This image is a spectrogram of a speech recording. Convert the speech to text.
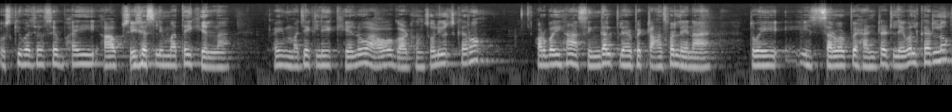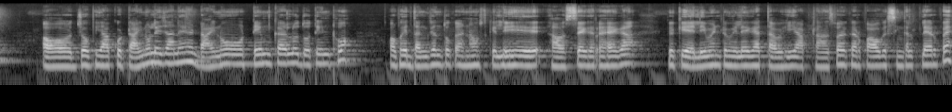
उसकी वजह से भाई आप सीरियसली मत ही खेलना। भाई, मज़े के लिए खेलो, आओ गॉड कंसोल यूज़ करो। और भाई हाँ सिंगल प्लेयर पे ट्रांसफ़र लेना है तो भाई इस सर्वर पे हंड्रेड लेवल कर लो। और जो भी आपको डाइनो ले जाने हैं डाइनो टेम कर लो दो तीन ठो। और भाई दंगजन तो करना उसके लिए आवश्यक रहेगा, क्योंकि एलिमेंट मिलेगा तभी आप ट्रांसफ़र कर पाओगे सिंगल प्लेयर पे।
